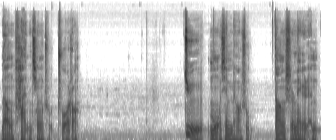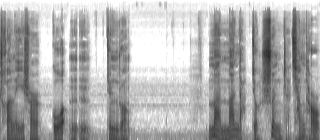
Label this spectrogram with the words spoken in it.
能看清楚着装。据母亲描述，当时那个人穿了一身国嗯嗯军装，慢慢的就顺着墙头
